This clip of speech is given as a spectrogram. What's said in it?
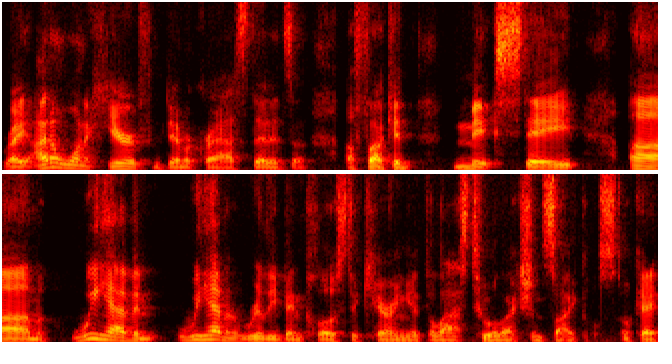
right? I don't want to hear it from Democrats that it's a, a fucking mixed state. Um, we haven't we haven't really been close to carrying it the last two election cycles. Okay,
